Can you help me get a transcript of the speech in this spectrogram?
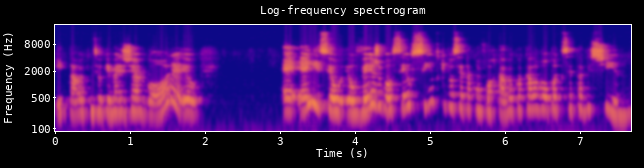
E tal, e que não sei o quê. Mas de agora, eu. É, é isso, eu, eu vejo você, eu sinto que você tá confortável com aquela roupa que você tá vestindo.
